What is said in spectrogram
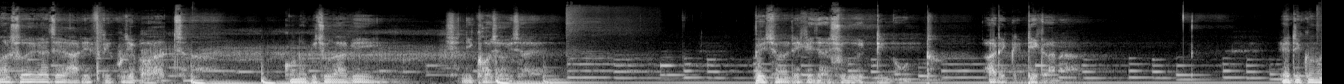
মাস হয়ে গেছে, আরিফকে খুঁজে পাওয়া যাচ্ছে না। কোনো কিছুর আগেই সে নিখোঁজ হয়ে যায়। পেছনে রেখে যায় শুধু একটি নোট আর একটি ঠিকানা। এটি কোনো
